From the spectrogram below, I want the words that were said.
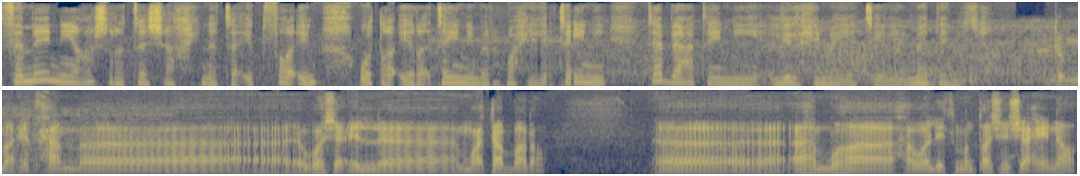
18 شاحنة إطفاء وطائرتين مروحيتين تابعتين للحماية المدنية. تم إقحام آه، وسائل آه، معتبرة آه، أهمها حوالي 18 شاحنة.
